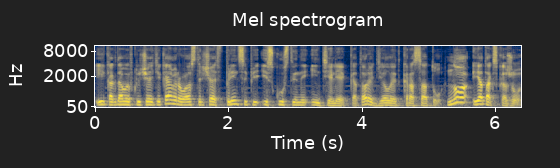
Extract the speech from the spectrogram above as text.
И когда вы включаете камеру, вас встречает в принципе искусственный интеллект, который делает красоту. Но я так скажу,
